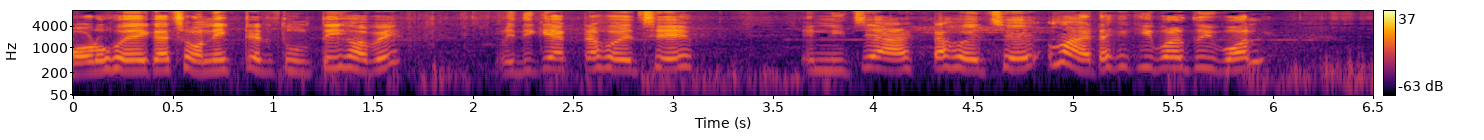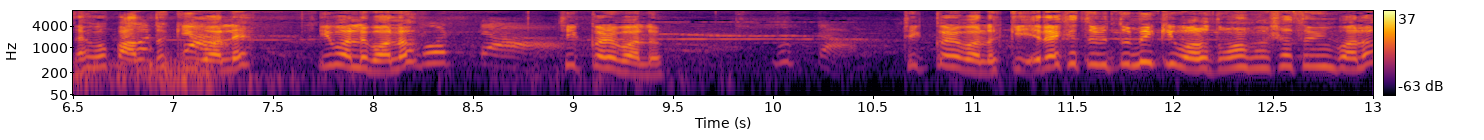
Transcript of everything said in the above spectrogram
বড় হয়ে গেছে অনেকটা তুলতেই হবে। এদিকে একটা হয়েছে এর নিচে আরেকটা হয়েছে। মা এটাকে কি বলে তুই বল? দেখো পান্ত কি বলে। কি বলে বলো? ঠিক করে বলো। ঠিক করে বলো। কি এটাকে তুমি তুমি কি বলো? তোমার ভাষা তুমি বলো।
